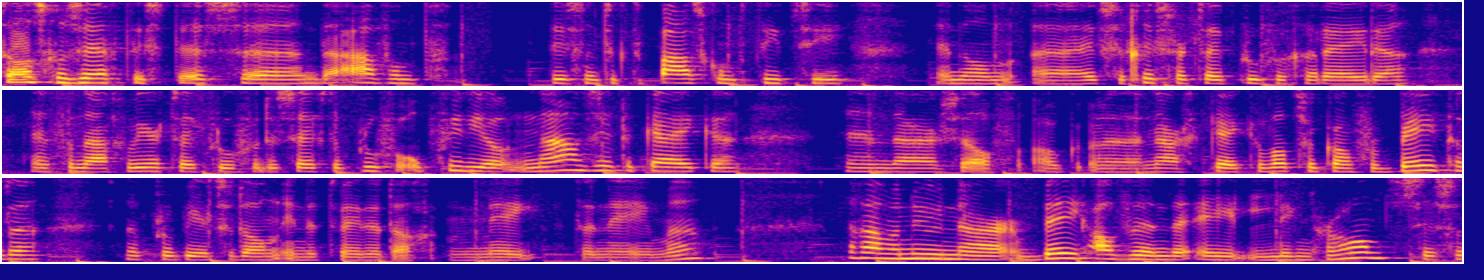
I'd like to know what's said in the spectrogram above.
Zoals gezegd is Tess uh, de avond, het is natuurlijk de paascompetitie. En dan uh, heeft ze gisteren twee proeven gereden en vandaag weer twee proeven. Dus ze heeft de proeven op video na zitten kijken. En daar zelf ook uh, naar gekeken wat ze kan verbeteren. En dat probeert ze dan in de tweede dag mee te nemen. Dan gaan we nu naar B afwenden, E linkerhand, 6,5.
